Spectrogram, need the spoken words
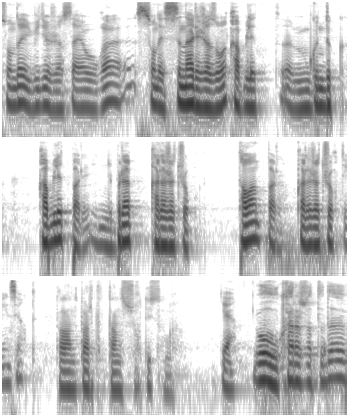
сондай видео жасауға сондай сценарий жазуға қабілет мүмкіндік қабілет бар. Бірақ қаражат жоқ. Талант бар қаражат жоқ деген сияқты. Талант бар таныс жоқ дейсің ғой. Иә. Ол қаражатты да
